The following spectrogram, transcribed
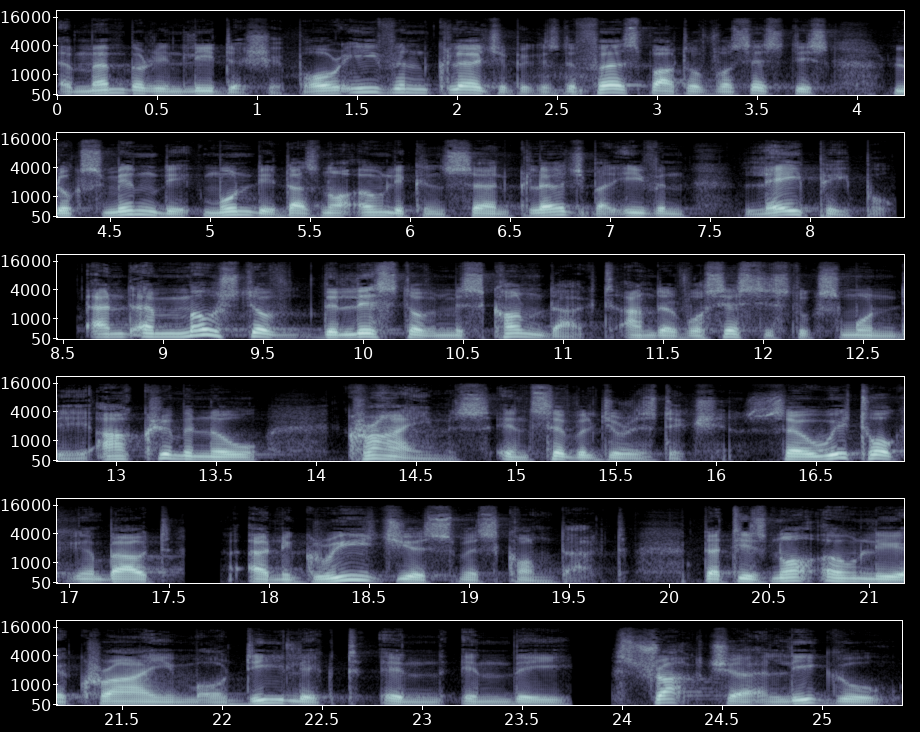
a member in leadership or even clergy, because the first part of Vos Estis Lux Mundi, Mundi does not only concern clergy but even lay people. And uh, most of the list of misconduct under Vos Estis Lux Mundi are criminal crimes in civil jurisdictions. So we're talking about an egregious misconduct that is not only a crime or delict in, in the structure and legal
